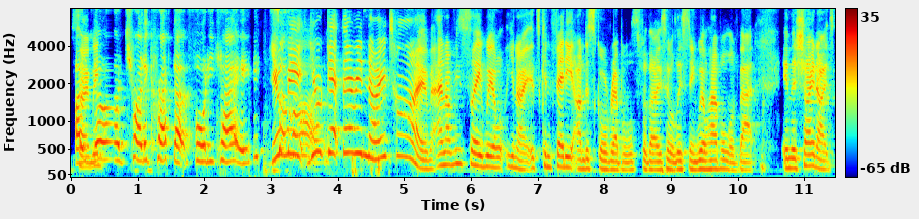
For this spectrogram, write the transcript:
so, so I know I try to crack that 40k. You'll so be you'll get there in no time. And obviously we'll, you know, it's confetti underscore rebels for those who are listening. We'll have all of that in the show notes.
